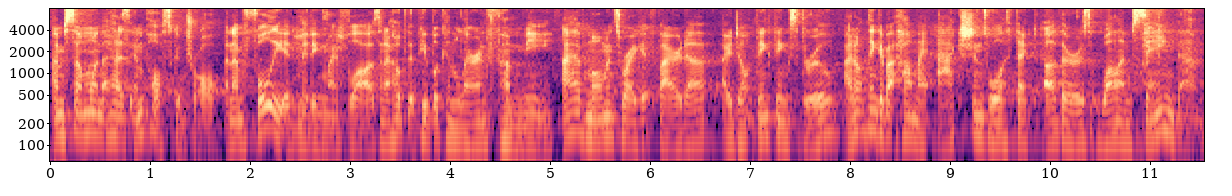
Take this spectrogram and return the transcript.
I'm someone that has impulse control and I'm fully admitting my flaws and I hope that people can learn from me. I have moments where I get fired up, I don't think things through, I don't think about how my actions will affect others while I'm saying them.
